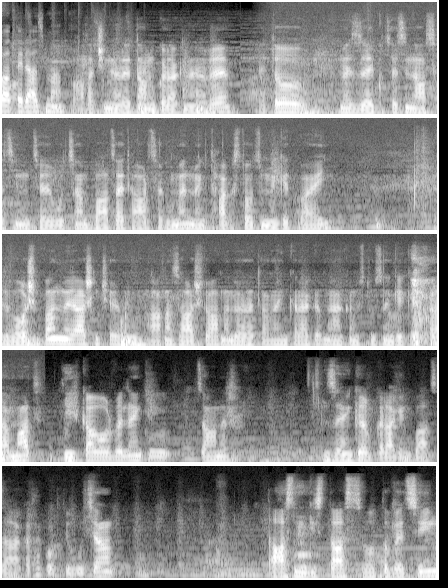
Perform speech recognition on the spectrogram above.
պատերազմը։ Առաջին հրետան ու կրակն ա եղել, հետո մեզ զեկուցեցին, ասացին ծերուղությամբ բաց այդ հարցակում են, մենք թաքստոցում ենք այդ բային։ Էլ ոչ բան մեր աշկին չէր ու առանց հաշվի առնելու հրետանային կրակը մենք անգամ ստուս ենք եկել հրամատ, դիրկավորվել ենք ու ծանր զենքով կրակ ենք բացը հակառակորդի ուղությամբ 15-ից 10 հոտվեցին,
